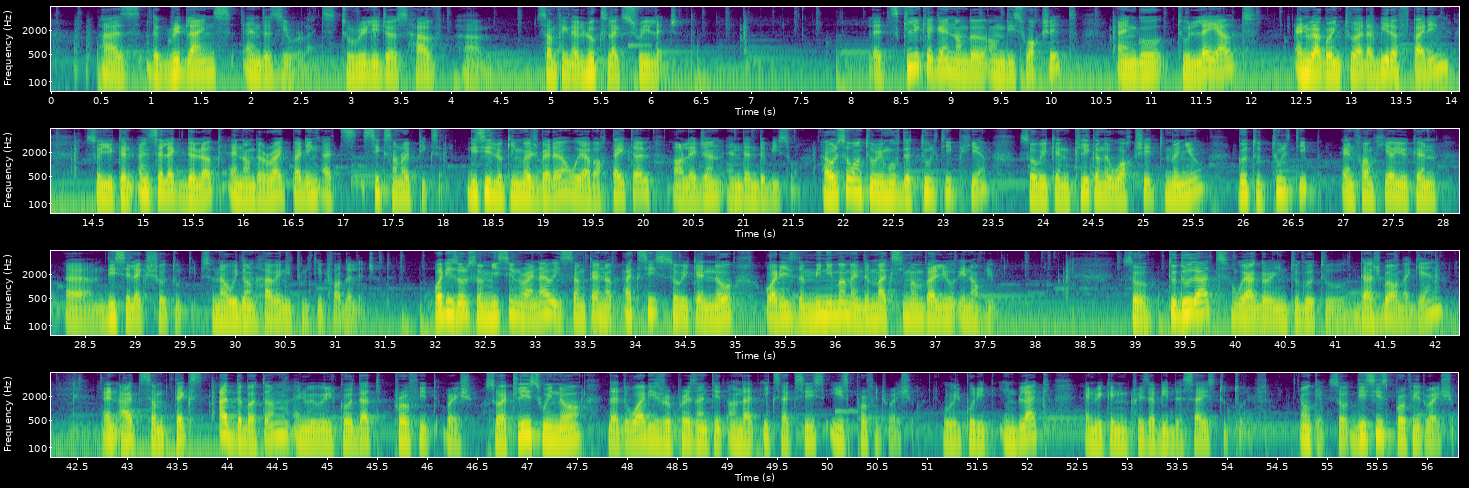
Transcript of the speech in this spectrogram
as the grid lines and the zero lines to really just have um, something that looks like three legend. Let's click again on, the, on this worksheet and go to layout and we are going to add a bit of padding so you can unselect the lock and on the right padding at 600 pixels. This is looking much better. We have our title, our legend, and then the Beeswarm. I also want to remove the tooltip here, so we can click on the worksheet menu, go to tooltip, and from here you can um, deselect show tooltip. So now we don't have any tooltip for the legend. What is also missing right now is some kind of axis so we can know what is the minimum and the maximum value in our view. So to do that, we are going to go to dashboard again and add some text at the bottom and we will call that profit ratio. So at least we know that what is represented on that x-axis is profit ratio. We will put it in black and we can increase a bit the size to 12. Okay, so this is profit ratio.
